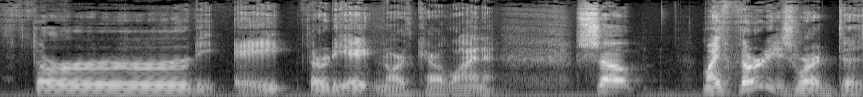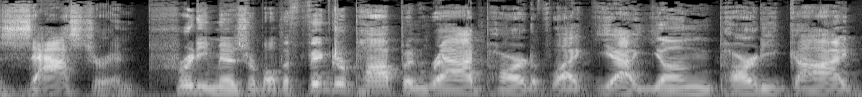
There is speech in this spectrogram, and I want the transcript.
38, 38 North Carolina. So my 30s were a disaster and pretty miserable. The finger popping rad part of like, yeah, young party guy,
